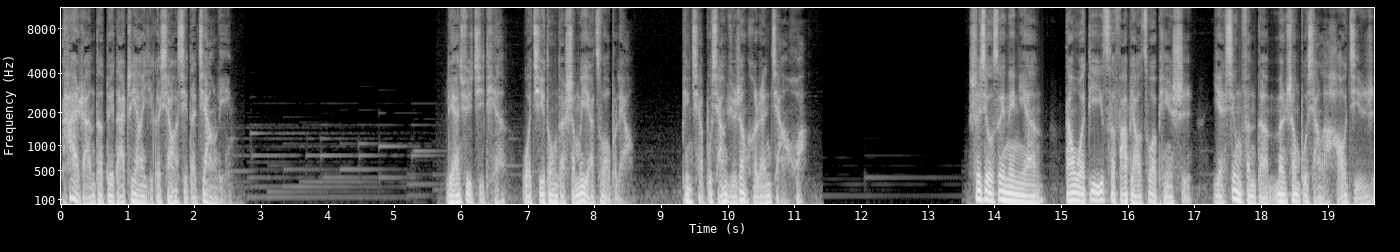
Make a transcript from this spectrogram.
泰然的对待这样一个消息的降临。连续几天，我激动的什么也做不了，并且不想与任何人讲话。十九岁那年，当我第一次发表作品时，也兴奋的闷声不响了好几日，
